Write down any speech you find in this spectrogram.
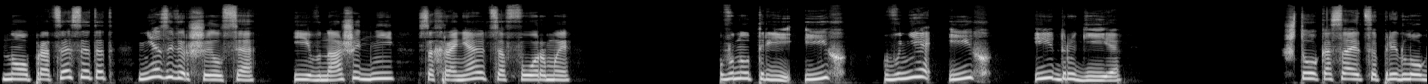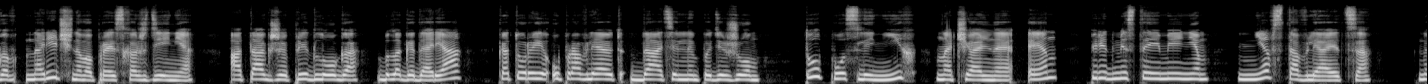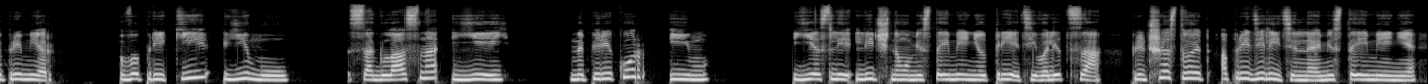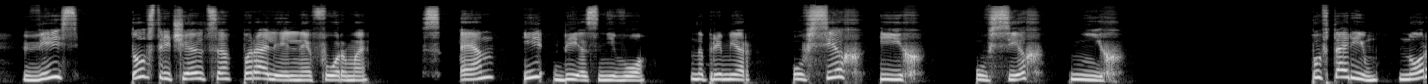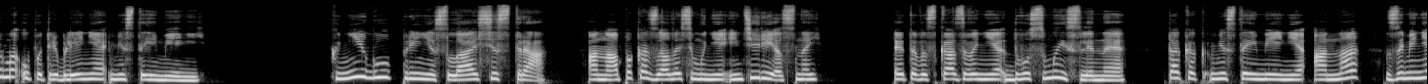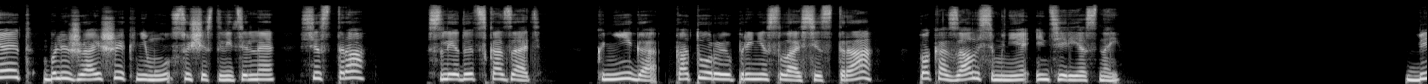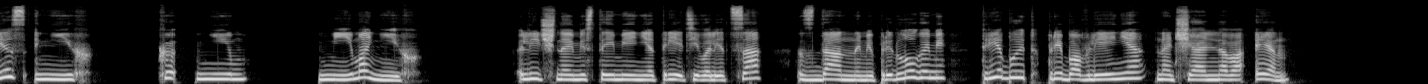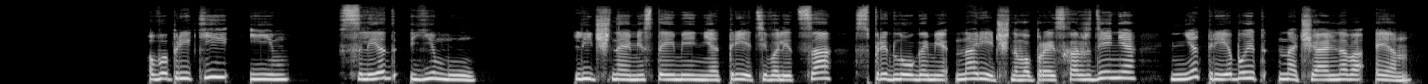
Но процесс этот не завершился, и в наши дни сохраняются формы внутри их, вне их и другие. Что касается предлогов наречного происхождения, а также предлога «благодаря», которые управляют дательным падежом, то после них начальное «н» перед местоимением не вставляется. Например, «вопреки ему», «согласно ей», «наперекор им», если личному местоимению третьего лица предшествует определительное местоимение «весь», то встречаются параллельные формы с «н» и без него. Например, «у всех их», «у всех них». Повторим Нормы употребления местоимений. Книгу принесла сестра. Она показалась мне интересной. Это высказывание двусмысленное, так как местоимение «она» заменяет ближайшее к нему существительное «сестра». Следует сказать «книга, которую принесла сестра», показалась мне интересной. Без них, к ним, мимо них. Личное местоимение третьего лица с данными предлогами требует прибавления начального «н». Вопреки им, вслед ему. Личное местоимение третьего лица с предлогами наречного происхождения не требует начального «н».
